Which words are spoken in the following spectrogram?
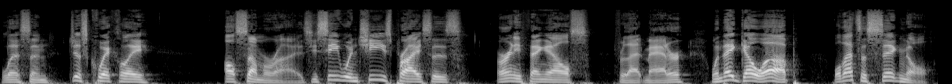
listen, just quickly, I'll summarize. You see, when cheese prices, or anything else for that matter, when they go up, well, that's a signal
